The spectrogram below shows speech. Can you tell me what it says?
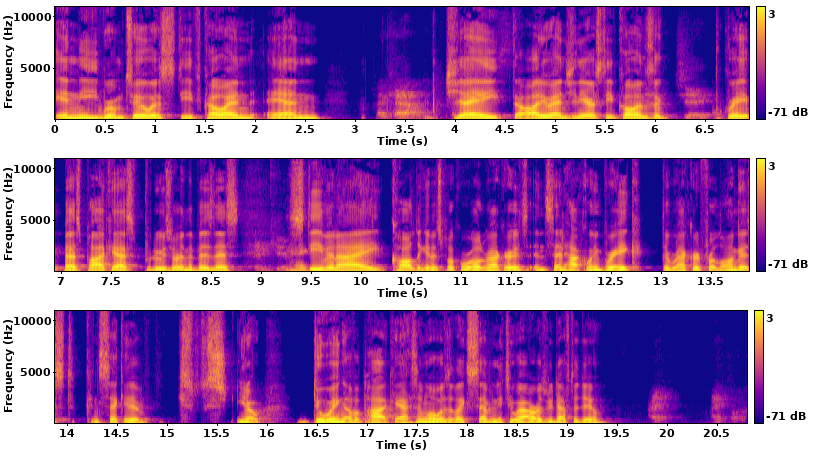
in the room too is Steve Cohen and Jay, the audio engineer. Steve Cohen's the great best podcast producer in the business. Steve and I called the Guinness Book of World Records and said, "How can we break the record for longest consecutive, you know, doing of a podcast?" And what was it like? Seventy-two hours we'd have to do. I, I thought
